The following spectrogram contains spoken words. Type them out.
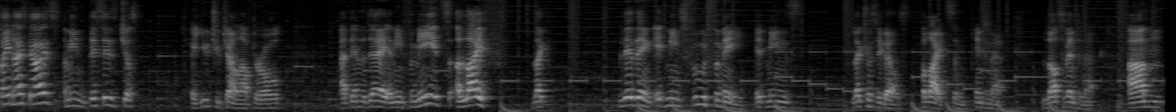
play nice, guys. I mean, this is just a YouTube channel after all. At the end of the day, I mean, for me, it's a life. Like living, it means food for me. It means electricity bills for lights and internet, lots of internet. Um,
